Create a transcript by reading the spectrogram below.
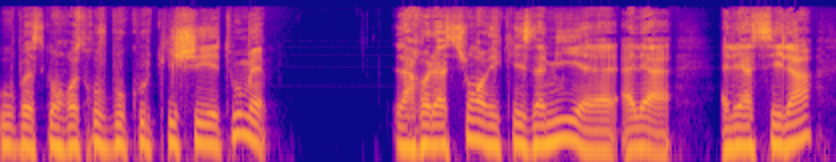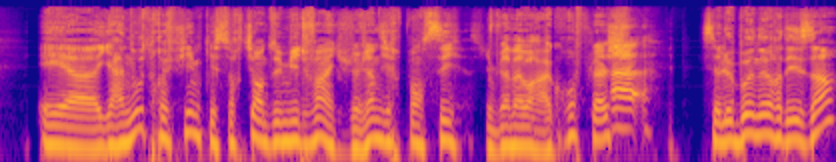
ou parce qu'on retrouve beaucoup le cliché et tout, mais la relation avec les amis, elle, elle est, elle est assez là. Et euh, il y a un autre film qui est sorti en 2020 et que je viens d'y repenser. Je viens d'avoir un gros flash. Ah, C'est Le Bonheur des uns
